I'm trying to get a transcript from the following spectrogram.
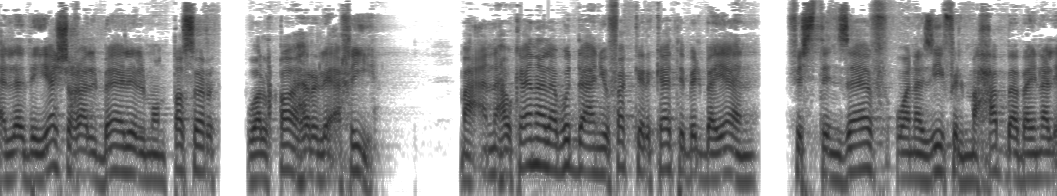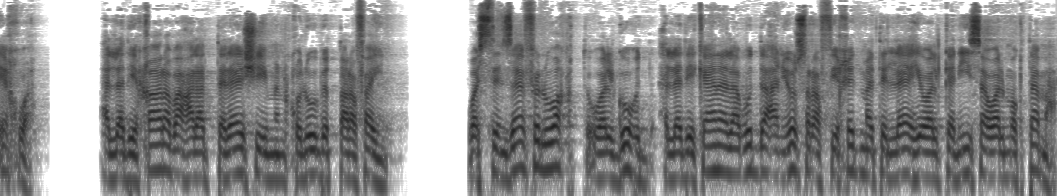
الذي يشغل بال المنتصر والقاهر لأخيه مع أنه كان لابد أن يفكر كاتب البيان في استنزاف ونزيف المحبة بين الإخوة الذي قارب على التلاشي من قلوب الطرفين واستنزاف الوقت والجهد الذي كان لابد أن يصرف في خدمة الله والكنيسة والمجتمع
